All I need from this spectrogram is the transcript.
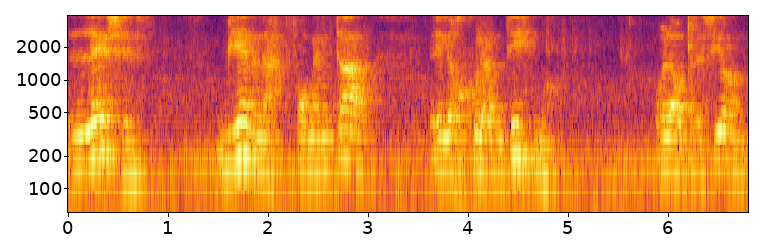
leyes vienen a fomentar el oscurantismo o la opresión,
